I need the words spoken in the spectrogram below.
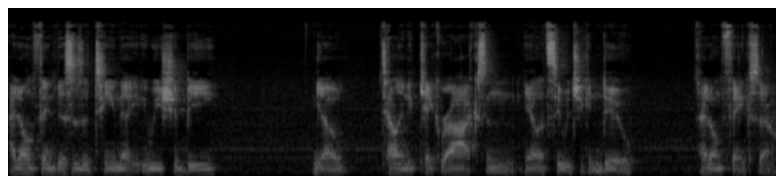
I don't think this is a team that we should be, you know, telling to kick rocks and you know let's see what you can do. I don't think so.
